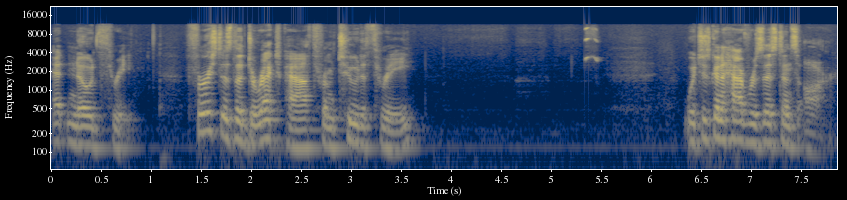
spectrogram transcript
at node 3. First is the direct path from 2 to 3, which is going to have resistance R.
